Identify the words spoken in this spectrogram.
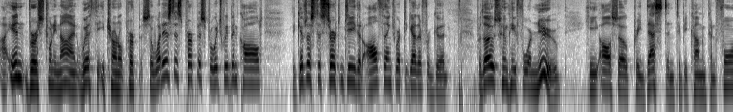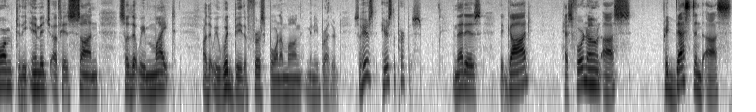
uh, in verse 29 with the eternal purpose. So, what is this purpose for which we've been called that gives us the certainty that all things work together for good? For those whom he foreknew, he also predestined to become conformed to the image of his Son, so that we might, or that we would be, the firstborn among many brethren. So here's, here's the purpose, and that is that God has foreknown us, predestined us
